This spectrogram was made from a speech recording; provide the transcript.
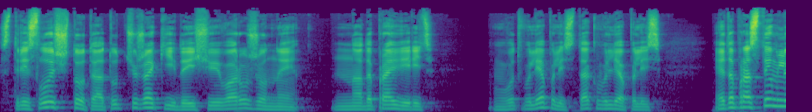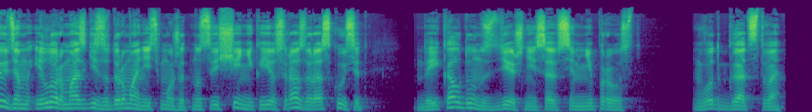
Стряслось что-то, а тут чужаки, да еще и вооруженные. Надо проверить. Вот вляпались, так вляпались. Это простым людям и лор мозги задурманить может, но священник ее сразу раскусит. Да и колдун здешний совсем непрост. Вот гадство.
